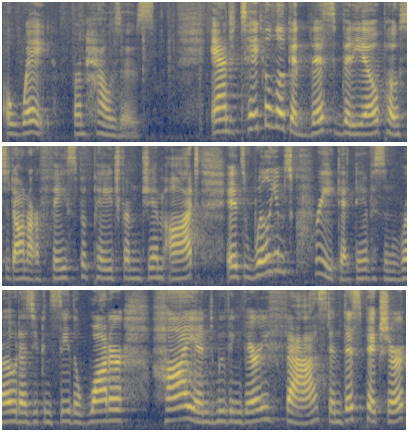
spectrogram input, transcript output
away from houses. And take a look at this video posted on our Facebook page from Jim Ott. It's Williams Creek at Davison Road. As you can see, the water high and moving very fast. And this picture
